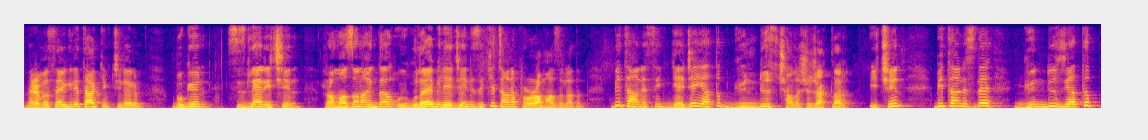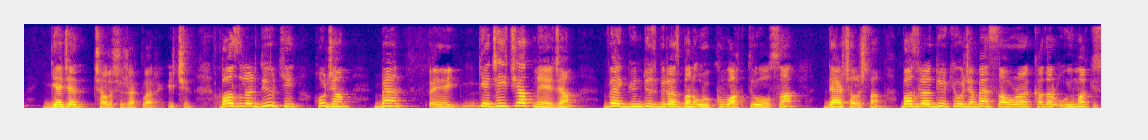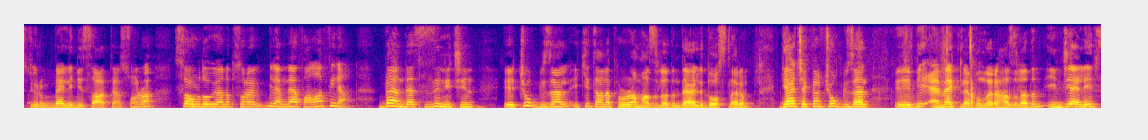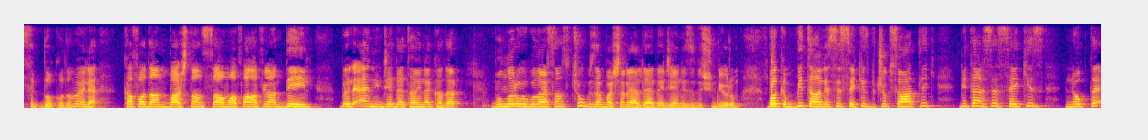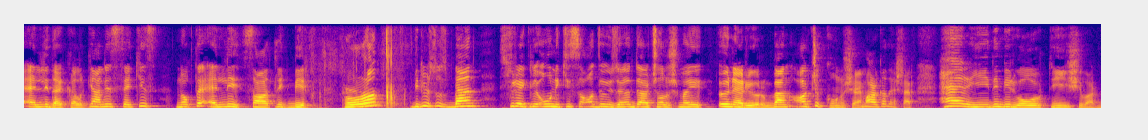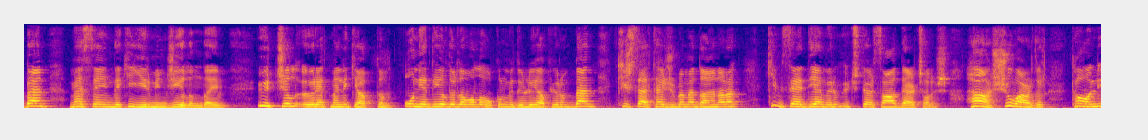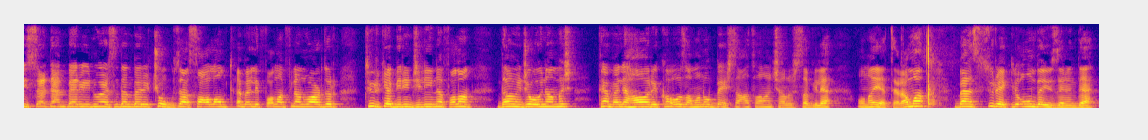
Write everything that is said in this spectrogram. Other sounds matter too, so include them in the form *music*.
Merhaba sevgili takipçilerim. Bugün sizler için Ramazan ayında uygulayabileceğiniz iki tane program hazırladım. Bir tanesi gece yatıp gündüz çalışacaklar için. Bir tanesi de gündüz yatıp gece çalışacaklar için. Bazıları diyor ki hocam ben e, gece hiç yatmayacağım ve gündüz biraz bana uyku vakti olsa ders çalışsam. Bazıları diyor ki hocam ben sahura kadar uyumak istiyorum belli bir saatten sonra. Sahurda uyanıp sonra bilmem ne falan filan. Ben de sizin için e, çok güzel iki tane program hazırladım değerli dostlarım. Gerçekten çok güzel e, bir emekle bunları hazırladım. İnce eleyip sık dokudum. Öyle kafadan baştan savma falan filan değil. Böyle en ince detayına kadar Bunları uygularsanız çok güzel başarı elde edeceğinizi düşünüyorum. Bakın bir tanesi 8,5 saatlik, bir tanesi 8.50 dakikalık. Yani 8.50 saatlik bir program. Biliyorsunuz ben sürekli 12 saat ve üzerine ders çalışmayı öneriyorum. Ben açık konuşayım arkadaşlar. Her yiğidin bir yoğurt yiyişi var. Ben mesleğimdeki 20. yılımdayım. 3 yıl öğretmenlik yaptım. 17 yıldır da valla okul müdürlüğü yapıyorum. Ben kişisel tecrübeme dayanarak kimseye diyemiyorum 3-4 saat ders çalış. Ha şu vardır. Ta liseden beri, üniversiteden beri çok güzel sağlam temeli falan filan vardır. Türkiye birinciliğine falan daha önce oynamış. Temeli harika. O zaman o 5 saat falan çalışsa bile ona yeter. Ama ben sürekli 10 ve üzerinde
